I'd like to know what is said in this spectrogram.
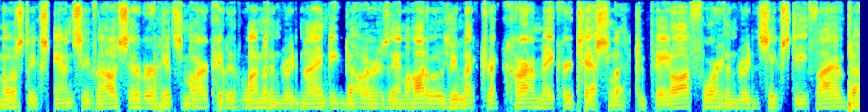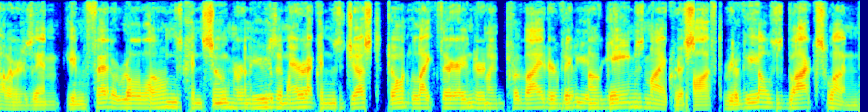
Most expensive house ever hits market at $190 M Autos electric car maker Tesla to pay off $465 M in federal loans. Consumer news Americans just don't like their internet provider video games. Microsoft reveals Xbox One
